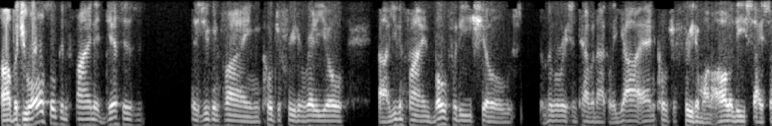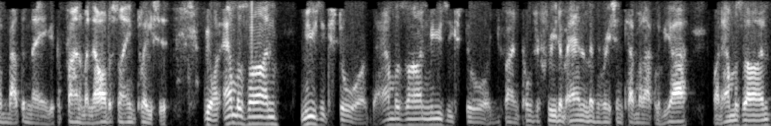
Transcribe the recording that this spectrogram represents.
Uh, but you also can find it just as, as you can find Culture Freedom Radio. Uh, you can find both of these shows, the Liberation Tabernacle of Yah and Culture Freedom on all of these sites I'm about to name. You can find them in all the same places. We're on Amazon Music Store, the Amazon Music Store. You find Culture Freedom and Liberation Tabernacle of Yah on Amazon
